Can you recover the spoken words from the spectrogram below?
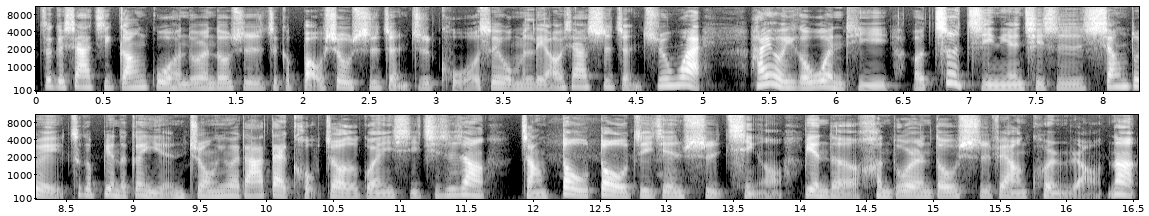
这个夏季刚过，很多人都是这个饱受湿疹之苦。所以我们聊一下湿疹之外。还有一个问题，呃，这几年其实相对这个变得更严重，因为大家戴口罩的关系，其实让长痘痘这件事情哦，变得很多人都是非常困扰。那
